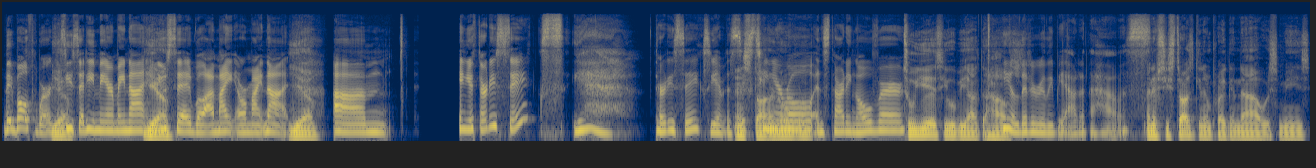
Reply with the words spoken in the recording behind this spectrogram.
They both were because Yeah. he said he may or may not, and you said, "Well, I might or might not." Yeah. Um, and you're 36. Yeah, 36. You have a 16 year old over. and starting over. Two years he will be out of the house. He'll literally be out of the house. and if she starts getting pregnant now, which means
